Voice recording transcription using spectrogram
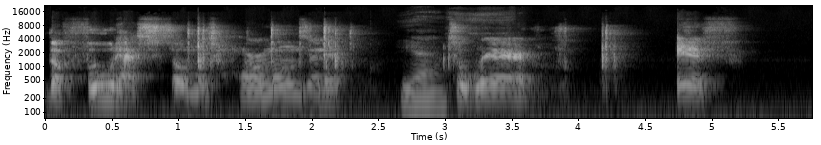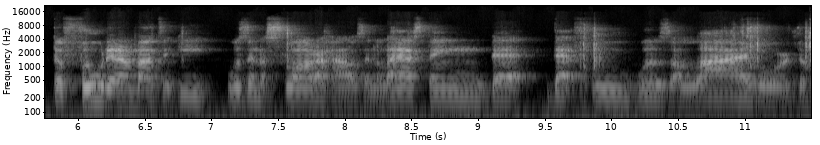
the food has so much hormones in it. Yeah. To where if the food that I'm about to eat was in a slaughterhouse, and the last thing that that food was alive or the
